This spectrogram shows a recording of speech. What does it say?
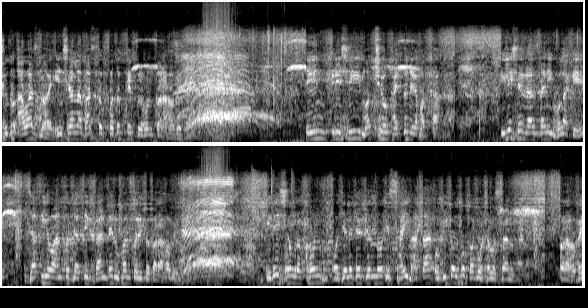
শুধু আওয়াজ নয় ইনশাল্লাহ বাস্তব পদক্ষেপ গ্রহণ করা হবে। তিন, কৃষি, মৎস্য, খাদ্য নিরাপত্তা। ইলিশের রাজধানী ভোলাকে জাতীয় আন্তর্জাতিক ব্র্যান্ডে রূপান্তরিত করা হবে। ইলিশ সংরক্ষণ ও জেলেদের জন্য স্থায়ী ভাতা ও বিকল্প কর্মসংস্থান করা হবে।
